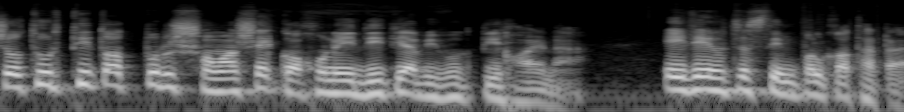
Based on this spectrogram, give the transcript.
চতুর্থী তৎপুরুষ সমাসে কখনোই দ্বিতীয় বিভক্তি হয় না। এইটাই হচ্ছে সিম্পল কথাটা।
